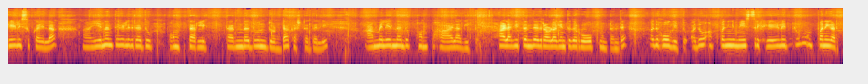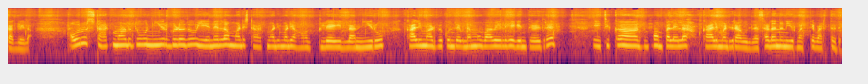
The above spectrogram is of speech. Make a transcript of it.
ಹೇಳಿ ಸುಖ ಇಲ್ಲ. ಏನಂತ ಹೇಳಿದರೆ ಅದು ಪಂಪ್ ತರಲಿಕ್ಕೆ ತಂದದ್ದು ಒಂದು ದೊಡ್ಡ ಕಷ್ಟದಲ್ಲಿ. ಆಮೇಲೆ ಅದು ಪಂಪ್ ಹಾಳಾಗಿತ್ತು. ಹಾಳಾಗಿತ್ತು ಅಂದರೆ ಅದರೊಳಗೆ ಎಂಥದ್ದು ರೋಪ್ ಉಂಟಂತೆ. ಅದು ಹೋಗಿತ್ತು. ಅದು ಅಪ್ಪನಿಗೆ ಮೇಸ್ತ್ರಿ ಹೇಳಿದ್ರು, ಅಪ್ಪನಿಗೆ ಅರ್ಥ ಆಗಲಿಲ್ಲ. ಅವರು ಸ್ಟಾರ್ಟ್ ಮಾಡೋದು, ನೀರು ಬಿಡೋದು, ಏನೆಲ್ಲ ಮಾಡಿ ಸ್ಟಾರ್ಟ್ ಮಾಡಿ ಮಾಡಿ ಆಗಲೇ ಇಲ್ಲ. ನೀರು ಖಾಲಿ ಮಾಡಬೇಕು ಅಂದರೆ ನಮ್ಮ ಬಾವಿಯಲ್ಲಿ ಹೇಗೆ ಅಂತ ಹೇಳಿದರೆ, ಈ ಚಿಕ್ಕ ಪಂಪಲ್ಲೆಲ್ಲ ಖಾಲಿ ಮಾಡಿದರೆ ಆಗೋದಿಲ್ಲ. ಸಡನ್ ನೀರು ಮತ್ತೆ ಬರ್ತದೆ.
